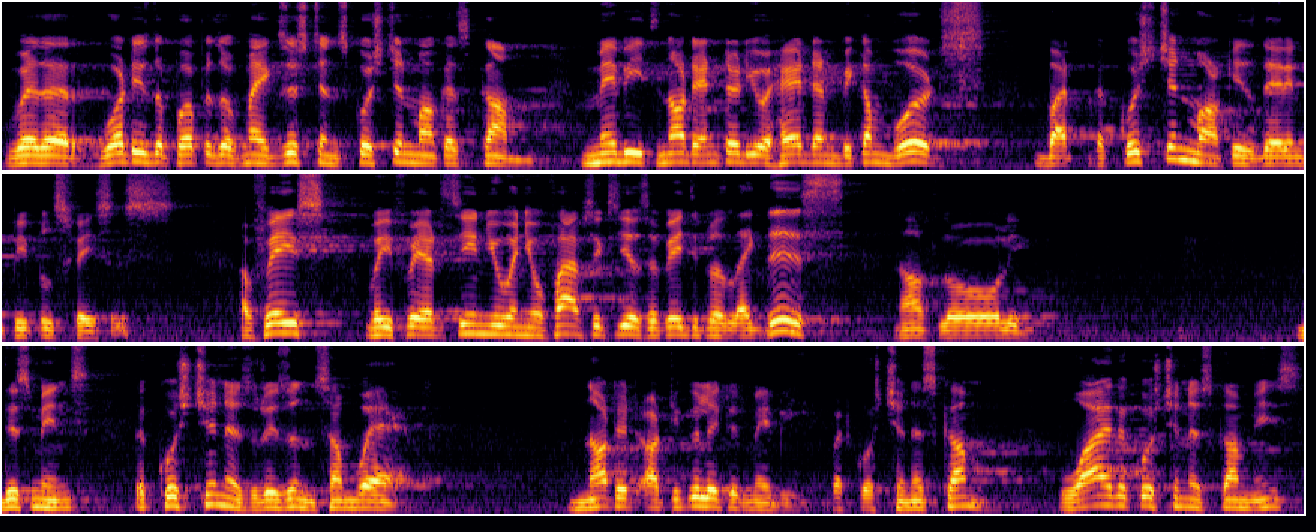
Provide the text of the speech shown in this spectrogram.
whether what is the purpose of my existence, question mark has come. Maybe it's not entered your head and become words, but the question mark is there in people's faces. A face, if we had seen you when you were five, six years of age, it was like this, now slowly. This means the question has risen somewhere, not yet articulated maybe, but question has come. Why the question has come is,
